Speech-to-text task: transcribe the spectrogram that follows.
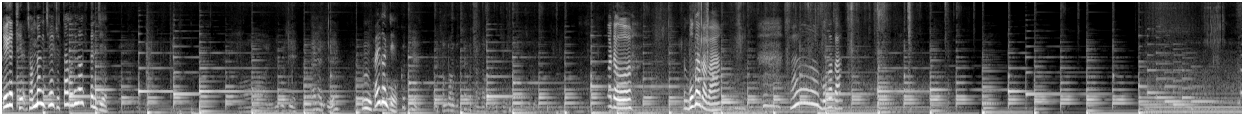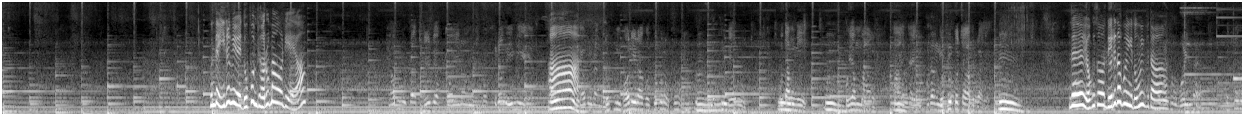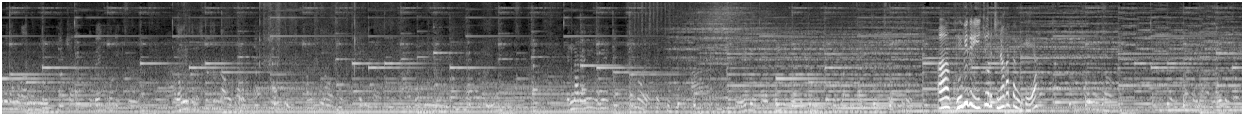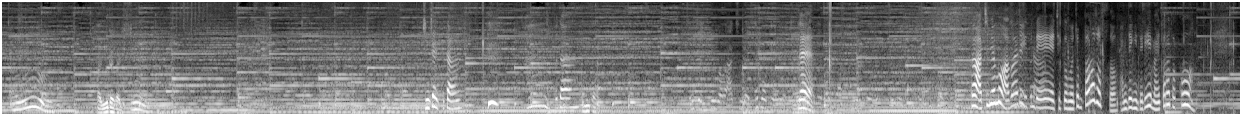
여기가 제, 전망이 제일 좋다고 생각했던 집. 어, 이곳이 빨간 집. 음, 빨간 집. 끝에 그 전망도 최고 잘 나고 지금 가도 뭐가 봐봐. 아 뭐가 봐 근데 이름이 왜 높은 벼루 마을이에요? 벼루가 절벽 뭐 이런 뭐 그런 의미예요. 아, 벼루랑 높은 벌이라고도 그렇고 음, 높은 벼루, 고당리, 음, 고연마을 아 그러니까 이거 고당리 높을 꽃자가 들어가요. 음. 근데 여기서 내려다 보니까 너무 이쁘다. 뭐 있나요? 그쪽으로 넘어가면 있죠. 그 왼쪽이 있고 영일도는 순천 나오고 옛날에는 이게 아, 공비들이 이쪽으로 지나갔던 길이에요? 음, 아 유래가 있어. 음. 진짜 이쁘다. 아, 이쁘다. 그러니까 네. 그 아침에 한번 와봐야 되겠는데 지금은 좀 떨어졌어. 담쟁이들이 많이 떨어졌고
